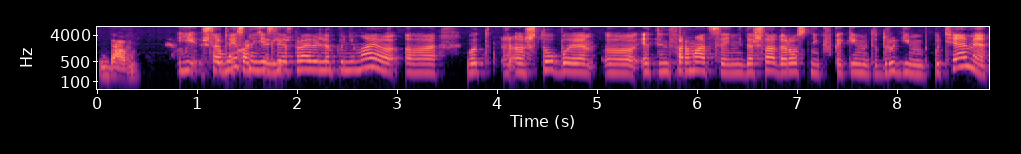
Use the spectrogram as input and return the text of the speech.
Да. И, что соответственно, если я правильно понимаю, а, вот э, чтобы э, эта информация не дошла до родственников какими-то другими путями,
